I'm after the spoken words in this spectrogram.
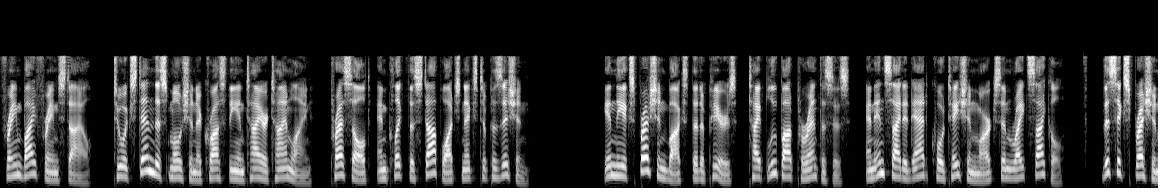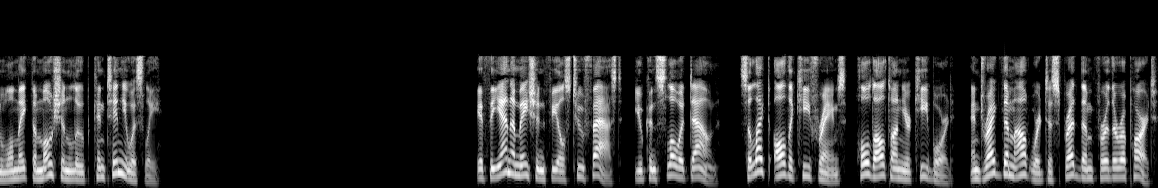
frame-by-frame style. To extend this motion across the entire timeline, press Alt and click the stopwatch next to Position. In the expression box that appears, type loop out parenthesis, and inside it add quotation marks and write cycle. This expression will make the motion loop continuously. If the animation feels too fast, you can slow it down. Select all the keyframes, hold Alt on your keyboard, and drag them outward to spread them further apart.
